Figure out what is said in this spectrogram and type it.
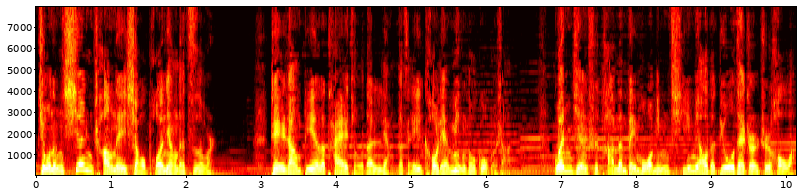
就能先尝那小婆娘的滋味这让憋了太久的两个贼寇连命都顾不上。关键是他们被莫名其妙的丢在这儿之后啊，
